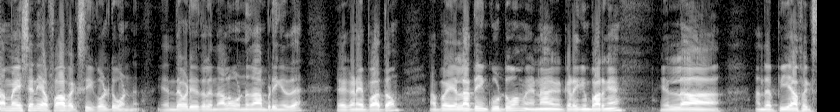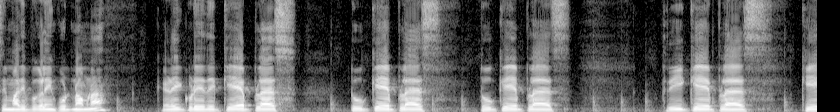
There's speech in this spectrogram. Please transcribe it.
summation F of X equal to ஒன்று எந்த வடிவத்தில் இருந்தாலும் ஒன்று தான் அப்படிங்கிறத ஏற்கனவே பார்த்தோம். அப்போ எல்லாத்தையும் கூட்டுவோம். என்ன கிடைக்கும் பாருங்கள் எல்லா அந்த பி ஆஃப் மதிப்புகளையும் கூட்டினோம்னா கிடைக்கக்கூடியது K plus two K plus two K plus three K plus K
